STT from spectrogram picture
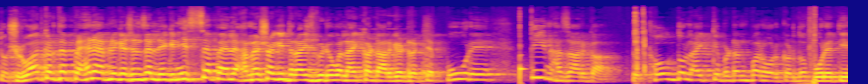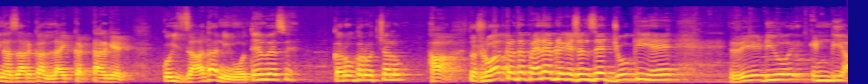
तो शुरुआत करते हैं पहले एप्लीकेशन से, लेकिन इससे पहले हमेशा की तरह इस वीडियो को लाइक का टारगेट रखते पूरे तीन हज़ार का तो ठोक दो लाइक के बटन पर और कर दो पूरे तीन हज़ार का लाइक का टारगेट कोई ज़्यादा नहीं होते हैं वैसे। करो करो, चलो। हाँ तो शुरुआत करते हैं पहले एप्लीकेशन से, जो कि है रेडियो इंडिया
